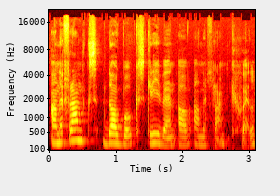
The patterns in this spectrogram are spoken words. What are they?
Anne Franks dagbok skriven av Anne Frank själv.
